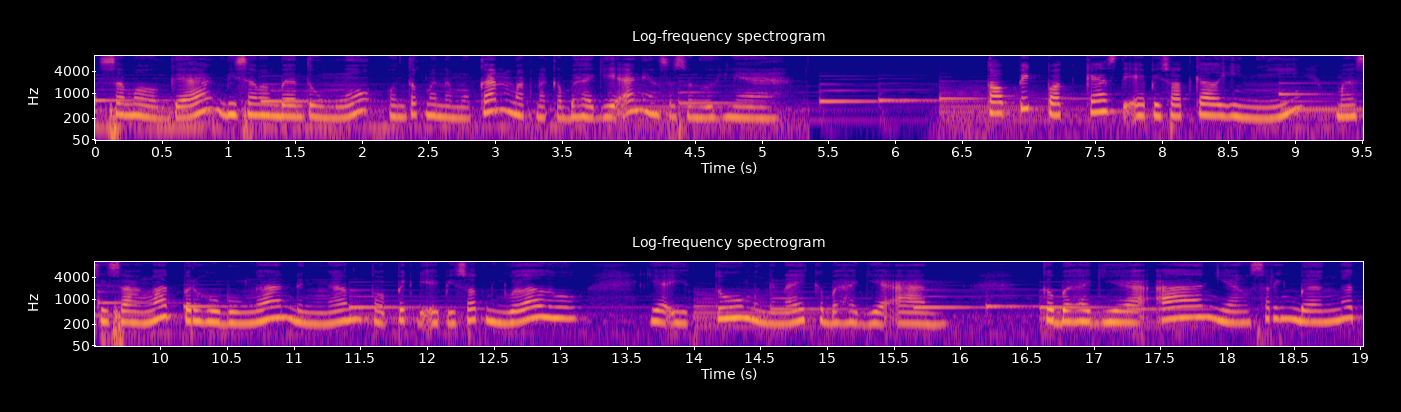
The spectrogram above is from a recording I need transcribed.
Semoga bisa membantumu untuk menemukan makna kebahagiaan yang sesungguhnya. Topik podcast di episode kali ini masih sangat berhubungan dengan topik di episode minggu lalu, yaitu mengenai kebahagiaan. Kebahagiaan yang sering banget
